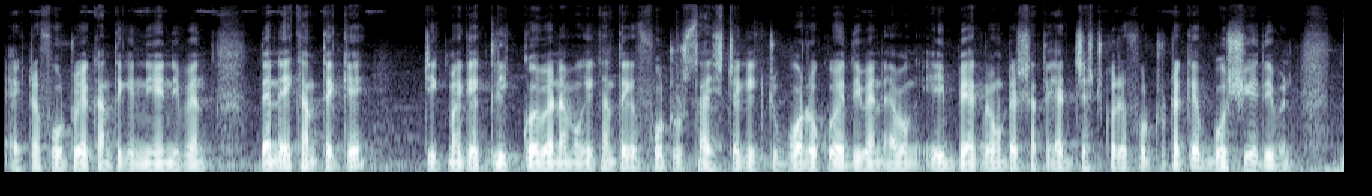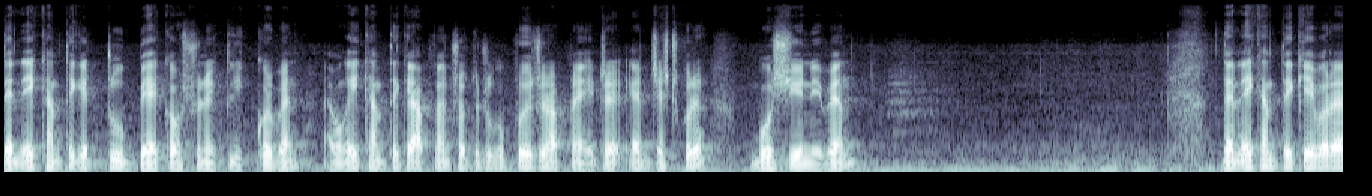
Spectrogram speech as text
একটা ফটো এখান থেকে নিয়ে নেবেন দেন এখান থেকে টিকমার্কে ক্লিক করবেন এবং এখান থেকে ফটোর সাইজটাকে একটু বড় করে দিবেন এবং এই ব্যাকগ্রাউন্ডের সাথে অ্যাডজাস্ট করে ফটোটাকে বসিয়ে দিবেন দেন এখান থেকে টু ব্যাক অপশনে ক্লিক করবেন এবং এখান থেকে আপনার যতটুকু প্রয়োজন আপনার এটা অ্যাডজাস্ট করে বসিয়ে নেবেন দেন এখান থেকে এবারে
